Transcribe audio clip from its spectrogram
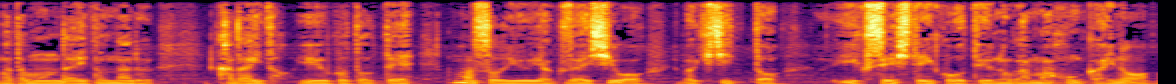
また問題となる課題ということで、まあそういう薬剤師をやっぱきちっと育成していこうというのが、まあ今回の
